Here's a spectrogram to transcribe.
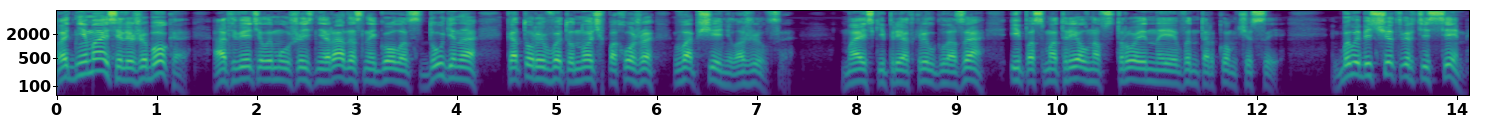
«Поднимайся, лежебока!» — ответил ему жизнерадостный голос Дугина, который в эту ночь, похоже, вообще не ложился. Майский приоткрыл глаза и посмотрел на встроенные в интерком часы. Было без четверти семь.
